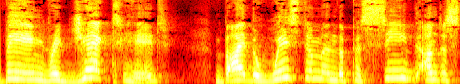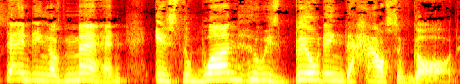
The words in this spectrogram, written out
being rejected by the wisdom and the perceived understanding of man is the one who is building the house of God.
